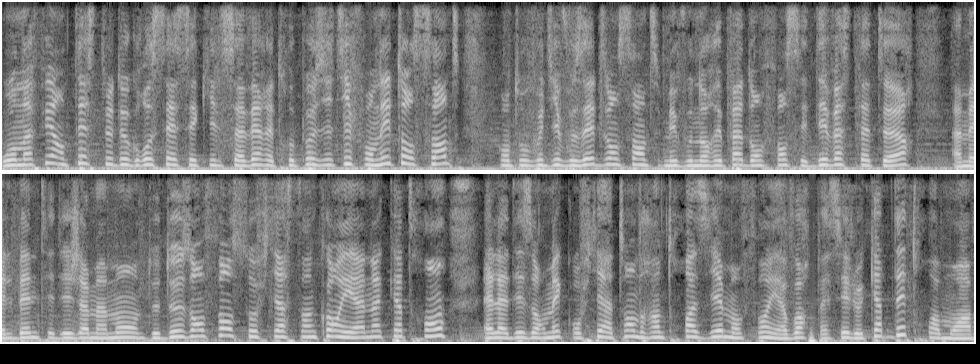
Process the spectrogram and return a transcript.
où on a fait un test de grossesse et qu'il s'avère être positif, on est enceinte. Quand on vous dit vous êtes enceinte mais vous n'aurez pas d'enfant, c'est dévastateur. Amel Bent est déjà maman de deux enfants, Sophia 5 ans et Anna 4 ans. Elle a désormais confié attendre un troisième enfant et avoir passé le cap des trois mois.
